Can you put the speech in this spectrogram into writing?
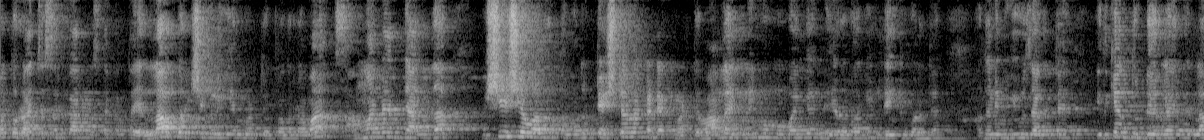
ಮತ್ತು ರಾಜ್ಯ ಸರ್ಕಾರ ನಡೆಸ್ತಕ್ಕಂಥ ಎಲ್ಲಾ ಪರೀಕ್ಷೆಗಳಿಗೆ ಏನ್ ಮಾಡ್ತೀವಪ್ಪ ಅಂದ್ರೆ ನಾವು ಸಾಮಾನ್ಯ ಜ್ಞಾನದ ವಿಶೇಷವಾದಂಥ ಒಂದು ಟೆಸ್ಟ್ ಅನ್ನ ಕಂಡಕ್ಟ್ ಮಾಡ್ತೇವೆ. ಆನ್ಲೈನ್ ನಿಮ್ಮ ಮೊಬೈಲ್ಗೆ ನೇರವಾಗಿ ಲಿಂಕ್ ಬರುತ್ತೆ. ಅದು ನಿಮ್ಗೆ ಯೂಸ್ ಆಗುತ್ತೆ. ಇದಕ್ಕೆ ದುಡ್ಡು ಇರಲ್ಲ ಏನಿಲ್ಲ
